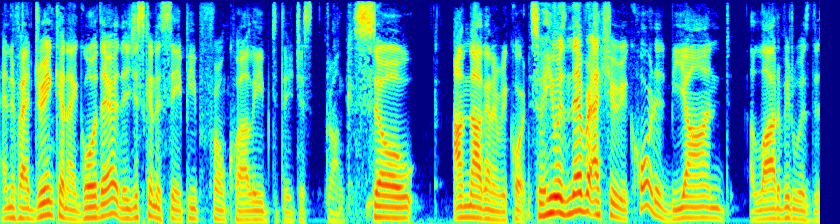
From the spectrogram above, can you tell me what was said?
and if I drink and I go there, they're just gonna say people from Qualib they're just drunk. So I'm not gonna record. So he was never actually recorded beyond. A lot of it was the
